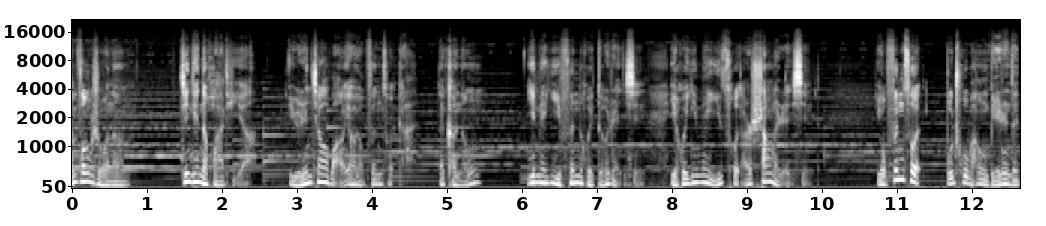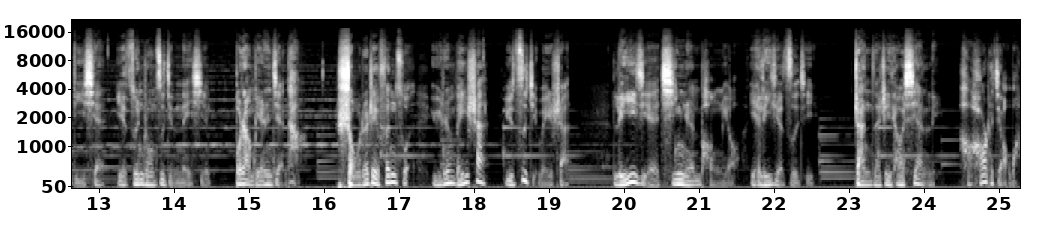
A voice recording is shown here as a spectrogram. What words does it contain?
南风说呢，今天的话题啊，与人交往要有分寸感，那可能因为一分会得人心，也会因为一寸而伤了人心，有分寸。不触碰别人的底线，也尊重自己的内心，不让别人践踏，守着这分寸，与人为善，与自己为善，理解亲人朋友，也理解自己，站在这条线里，好好的交往。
